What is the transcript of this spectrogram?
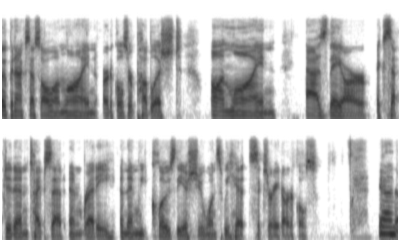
open access all online, articles are published online as they are accepted and typeset and ready. And then we close the issue once we hit six or eight articles. And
